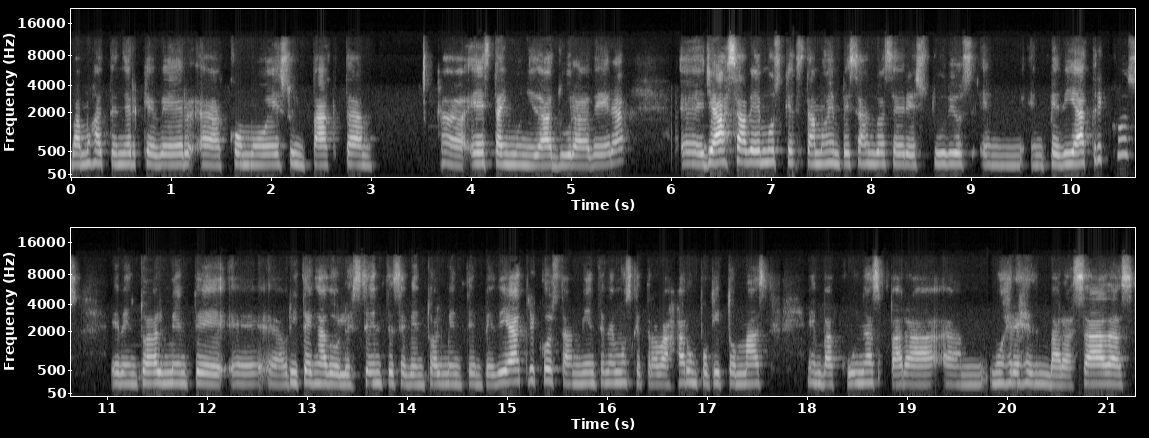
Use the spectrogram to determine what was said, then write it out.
vamos a tener que ver ah, cómo eso impacta ah, esta inmunidad duradera. Eh, ya sabemos que estamos empezando a hacer estudios en, pediátricos, eventualmente eh, ahorita en adolescentes, eventualmente en pediátricos. También tenemos que trabajar un poquito más en vacunas para mujeres embarazadas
